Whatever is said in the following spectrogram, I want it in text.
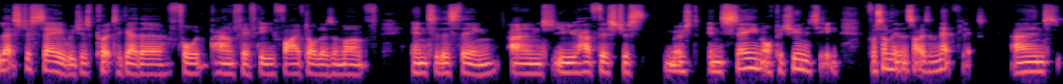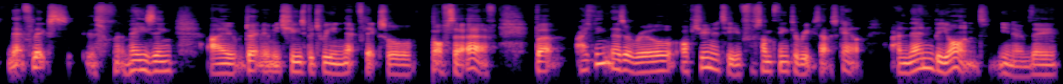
let's just say we just put together four pound fifty, five dollars a month into this thing, and you have this just most insane opportunity for something the size of Netflix. And Netflix is amazing. I don't make me choose between Netflix or Offset Earth, but I think there's a real opportunity for something to reach that scale. And then beyond, you know, they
